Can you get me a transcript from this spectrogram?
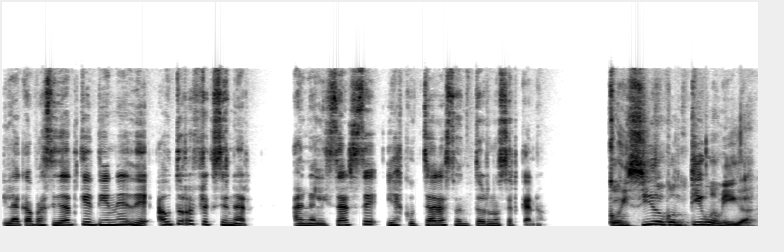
y la capacidad que tiene de autorreflexionar, analizarse y escuchar a su entorno cercano. Coincido contigo, amiga.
